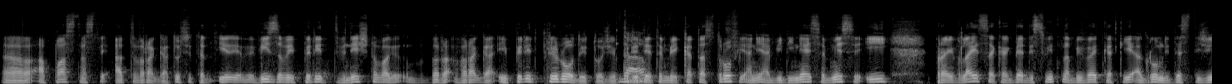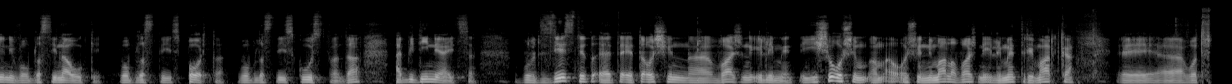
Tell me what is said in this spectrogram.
э, опасности от врага. То есть это визовый перед внешнего врага и перед природой тоже, да. перед этими катастрофами, они объединяются вместе и проявляются, когда действительно бывают какие огромные достижения в области науки, в области спорта, в области искусства, да, объединяются. Вот здесь это, это, это очень э, важный элемент. И еще очень, очень немаловажный элемент ремарка, э, э вот,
